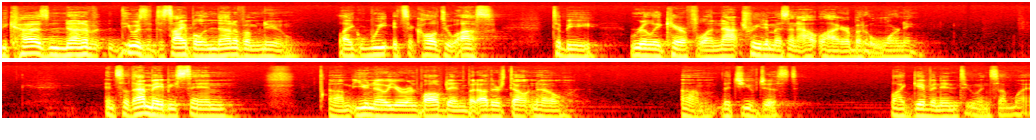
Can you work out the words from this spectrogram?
because none of he was a disciple and none of them knew, like we, it's a call to us to be really careful and not treat him as an outlier, but a warning. And so that may be sin um, you know you're involved in, but others don't know um, that you've just like given into in some way.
